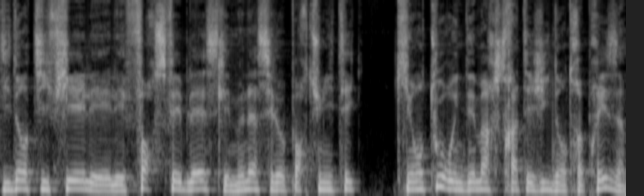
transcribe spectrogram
d'identifier les, les forces, faiblesses, les menaces et l'opportunité qui entourent une démarche stratégique d'entreprise.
